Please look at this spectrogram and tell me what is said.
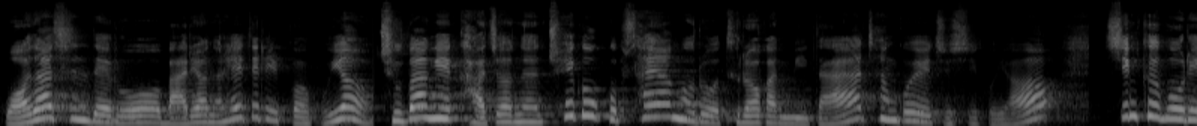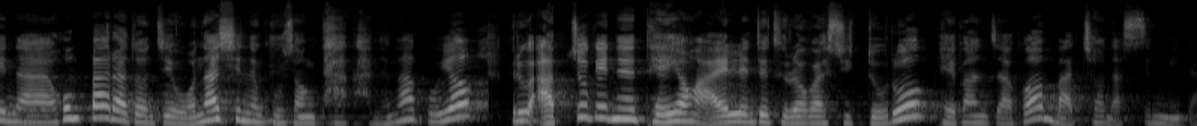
원하신 대로 마련을 해드릴 거고요. 주방의 가전은 최고급 사양으로 들어갑니다. 참고해 주시고요. 싱크볼이나 홈바라든지 원하시는 구성 다 가능하고요. 그리고 앞쪽에는 대형 아일랜드 들어갈 수 있도록 배관 작업 맞춰놨습니다.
